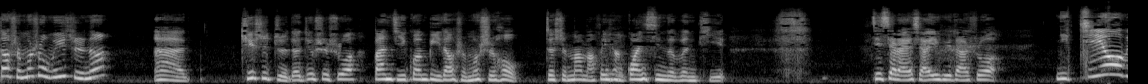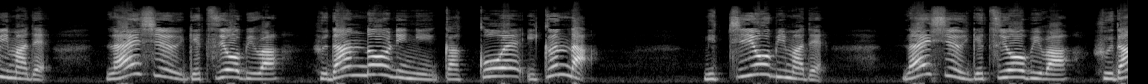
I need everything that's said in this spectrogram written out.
到什么时候为止呢？嗯。其实指的就是说班级关闭到什么时候，这是妈妈非常关心的问题。接下来，小易回答说：“日曜日まで来週月曜日は普段通りに学校へ行くんだ。日曜日まで来週月曜日は普段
